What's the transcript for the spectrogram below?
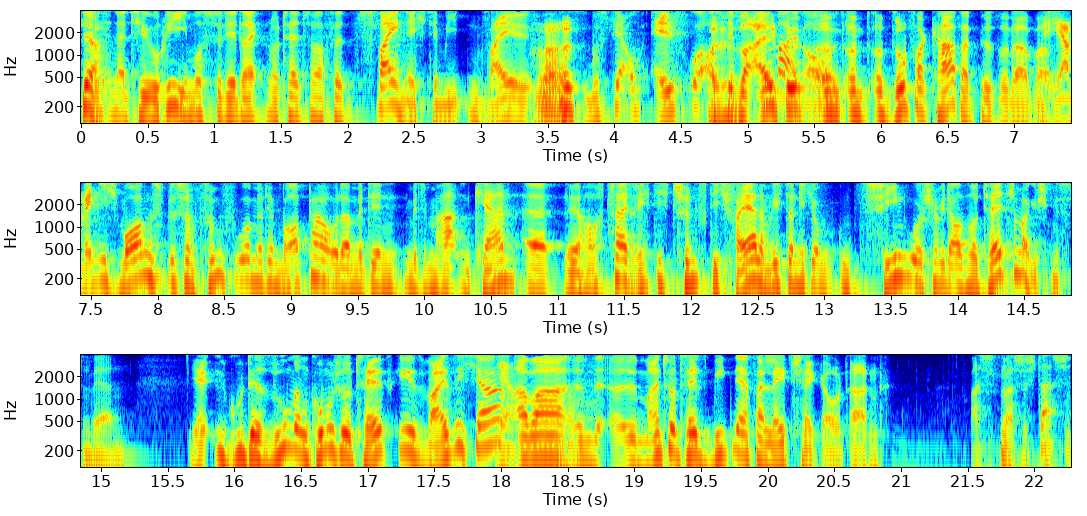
Ja. Und in der Theorie musst du dir direkt ein Hotelzimmer für zwei Nächte mieten, weil Was? du musst ja um 11 Uhr aus Weil du dem so alt Zimmer bist raus. und, und, und so verkatert bist oder was? Ja, wenn ich morgens bis um 5 Uhr mit dem Brautpaar oder mit, den, mit dem harten Kern äh, eine Hochzeit richtig zünftig feiern, dann will ich doch nicht um, um 10 Uhr schon wieder aus dem Hotelzimmer geschmissen werden. Ja, gut, der Zoom an komische Hotels geht, weiß ich ja, Ja. aber äh, manche Hotels bieten ja einfach Late Checkout an. Was, was ist das?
